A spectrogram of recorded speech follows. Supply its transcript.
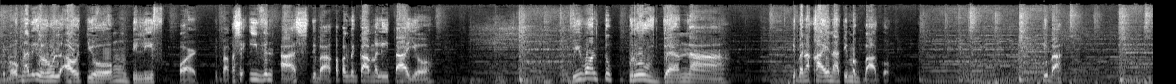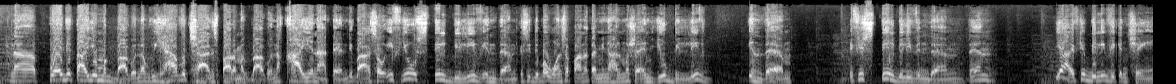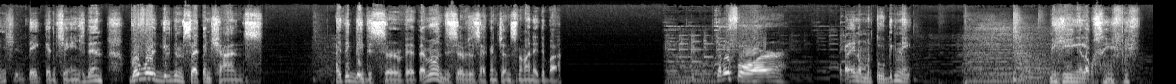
Diba? Huwag natin i-rule out yung belief part. Diba? Kasi even us, diba? Kapag nagkamali tayo, we want to prove them na 'di ba na kaya natin magbago. 'Di ba? Na pwede tayong magbago, na we have a chance para magbago, na kaya natin, 'di ba? So if you still believe in them, kasi 'di ba once upon a time minahal mo siya and you believed in them, if you still believe in them, then yeah, if you believe you can change, if they can change, then go for it, give them second chance. I think they deserve it. Everyone deserves a second chance naman eh, di ba? Number four, Teka lang, inom tubig na eh. Nihingal ako sa inyo.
